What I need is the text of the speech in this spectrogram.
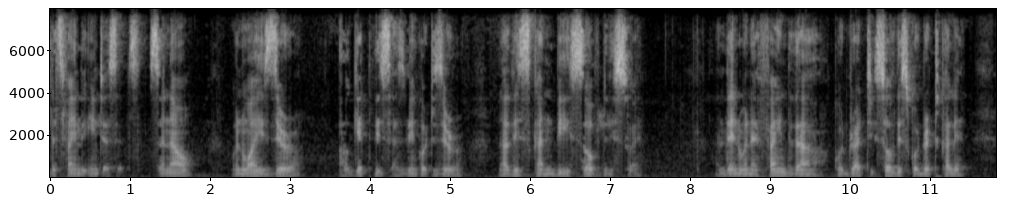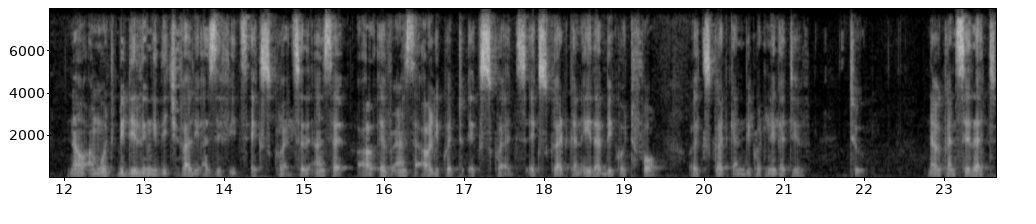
Let's find the intercepts. So now when y is 0 I'll get this as being equal to 0 now this can be solved this way. And then when I find the quadratic solve this quadratically now I'm going to be dealing with each value as if it's x squared. So the answer uh, every answer I'll equate to x squared. So x squared can either be equal to 4 or x squared can be equal to negative 2 now you can see that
